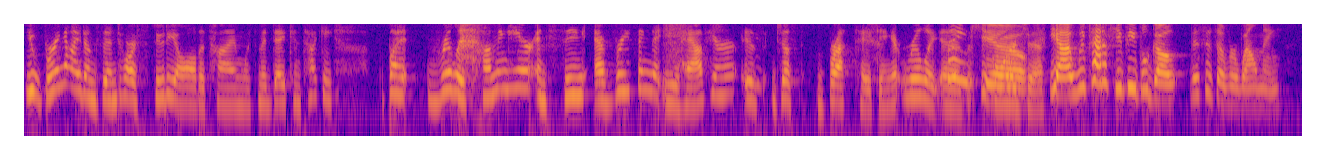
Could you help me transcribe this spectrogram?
you bring items into our studio all the time with Midday Kentucky. But really coming here and seeing everything that you have here is just breathtaking. It really is. Thank it's you. gorgeous. Yeah, we've had a few people go, this is overwhelming.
